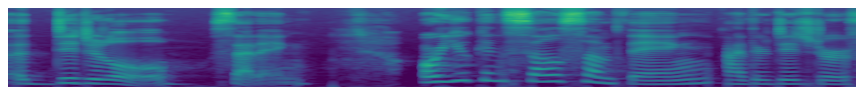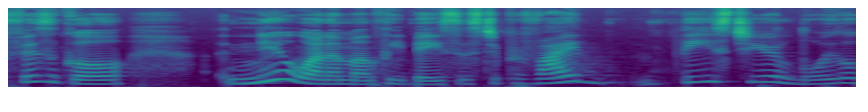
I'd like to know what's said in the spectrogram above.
a digital setting or you can sell something, either digital or physical, new on a monthly basis to provide these to your loyal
